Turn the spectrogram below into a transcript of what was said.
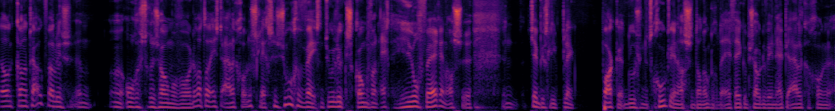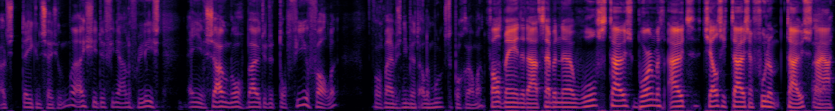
dan kan het daar ook wel eens een onrustige zomer worden. Want dan is het eigenlijk gewoon een slecht seizoen geweest. Natuurlijk, ze komen van echt heel ver. En als ze een Champions League plek pakken, doen ze het goed. En als ze dan ook nog de FA Cup zouden winnen, heb je eigenlijk gewoon een uitstekend seizoen. Maar als je de finale verliest en je zou nog buiten de top 4 vallen, volgens mij hebben ze niet meer het allermoeilijkste programma. Valt mee inderdaad. Ze hebben eh, Wolves thuis, Bournemouth uit, Chelsea thuis en Fulham thuis. Nou ja,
